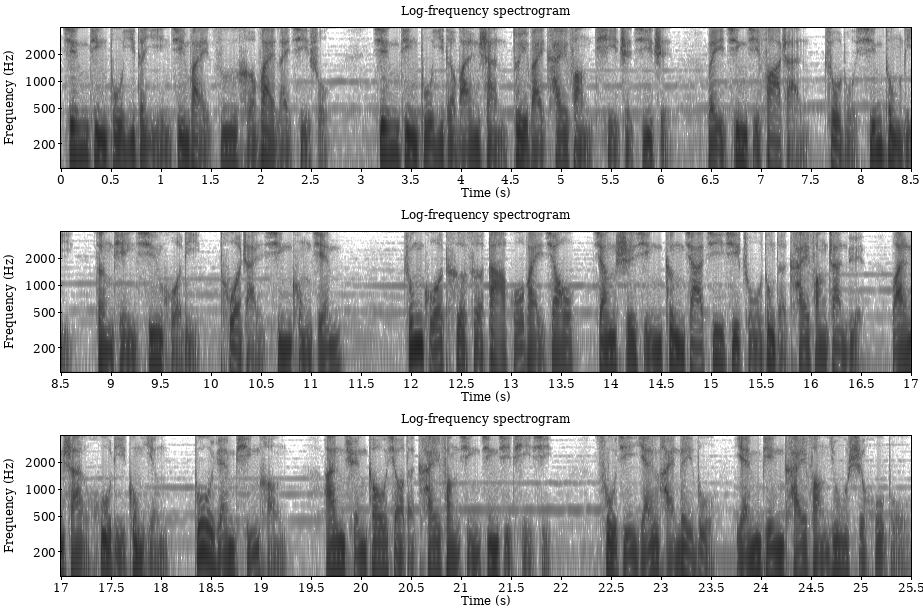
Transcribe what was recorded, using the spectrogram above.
坚定不移地引进外资和外来技术，坚定不移地完善对外开放体制机制，为经济发展注入新动力，增添新活力，拓展新空间。中国特色大国外交将实行更加积极主动的开放战略，完善互利共赢、多元平衡、安全高效的开放型经济体系，促进沿海内陆、沿边开放优势互补，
